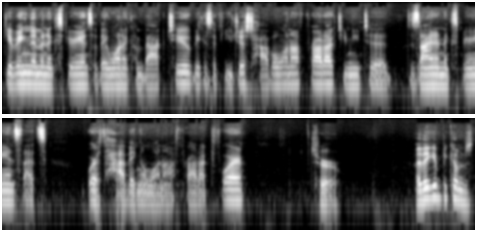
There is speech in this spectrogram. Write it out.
giving them an experience that they want to come back to because if you just have a one-off product you need to design an experience that's worth having a one-off product for Sure. I think it becomes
